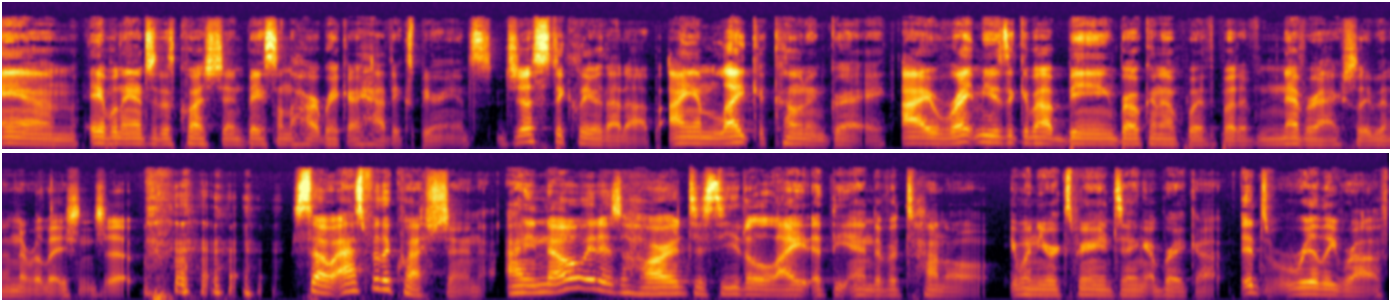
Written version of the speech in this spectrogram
am able to answer this question based on the heartbreak I have experienced. Just to clear that up, I am like Conan Gray. I write music about being broken up with, but have never actually been in a relationship. So, as for the question, I know it is hard to see the light at the end of a tunnel when you're experiencing a breakup. It's really rough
